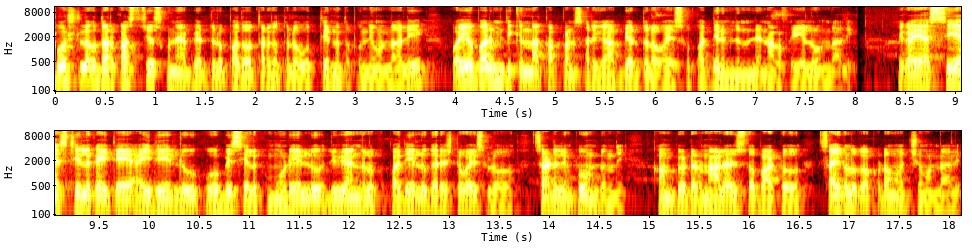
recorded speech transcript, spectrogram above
పోస్టులకు దరఖాస్తు చేసుకునే అభ్యర్థులు పదో తరగతిలో ఉత్తీర్ణత పొంది ఉండాలి. వయోపరిమితి కింద తప్పనిసరిగా అభ్యర్థుల వయసు పద్దెనిమిది నుండి నలభై ఏళ్ళు ఉండాలి. ఇక ఎస్సీ ఎస్టీలకు అయితే ఐదేళ్ళు ఓబీసీలకు మూడేళ్ళు దివ్యాంగులకు పదేళ్ళు గరిష్ట వయసులో సడలింపు ఉంటుంది. కంప్యూటర్ నాలెడ్జ్తో పాటు సైకిల్ తొక్కడం వచ్చి ఉండాలి.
